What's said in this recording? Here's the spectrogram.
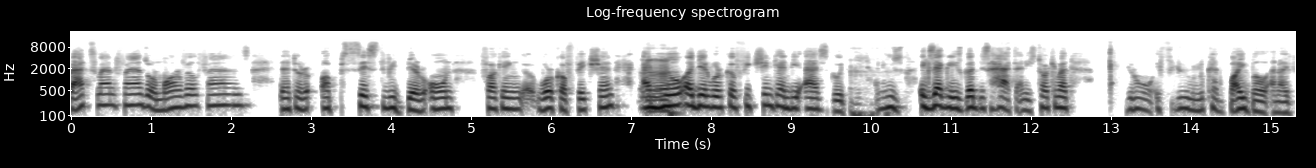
Batman fans or Marvel fans that are obsessed with their own fucking uh, work of fiction and uh-huh. no other work of fiction can be as good and he's exactly he's got this hat and he's talking about you know, if you look at Bible, and I've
